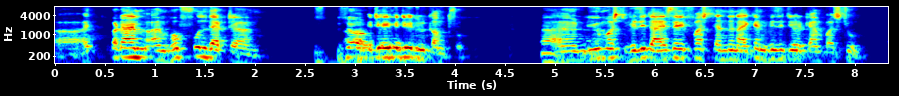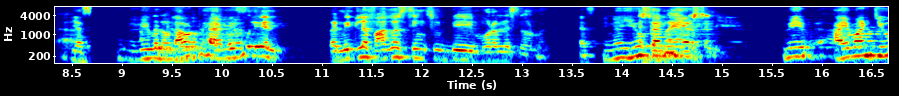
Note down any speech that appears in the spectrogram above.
Uh, I, but I'm I'm hopeful that um, so it, it, it will come through. Uh, And you must visit ISI first, and then I can visit your campus too. Uh, yes, we would love to have you. Hopefully, by middle of August, things would be more or less normal. Yes, you know, you That's come here. We, I want you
